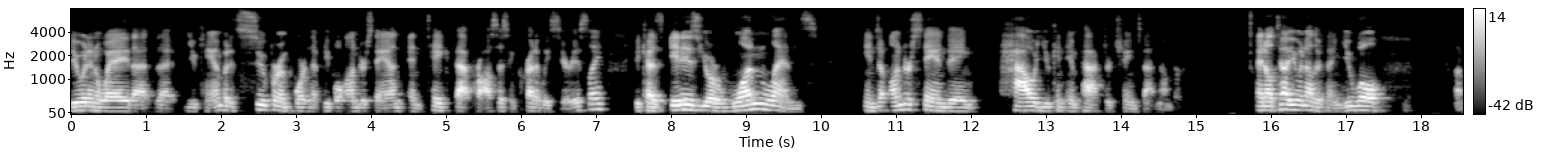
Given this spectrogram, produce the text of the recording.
do it in a way that that you can but it's super important that people understand and take that process incredibly seriously because it is your one lens into understanding how you can impact or change that number. And I'll tell you another thing. You will, uh,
